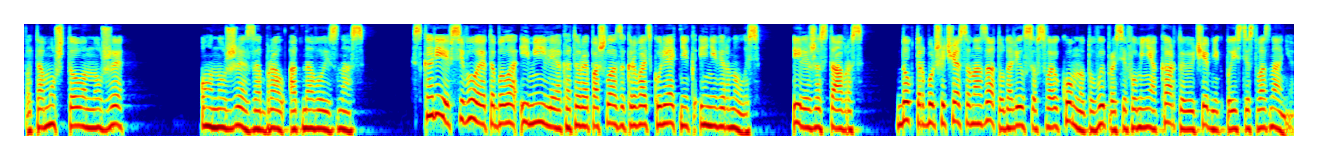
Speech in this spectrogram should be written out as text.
Потому что он уже... Он уже забрал одного из нас. Скорее всего, это была Эмилия, которая пошла закрывать курятник и не вернулась. Или же Ставрос. Доктор больше часа назад удалился в свою комнату, выпросив у меня карту и учебник по естествознанию.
